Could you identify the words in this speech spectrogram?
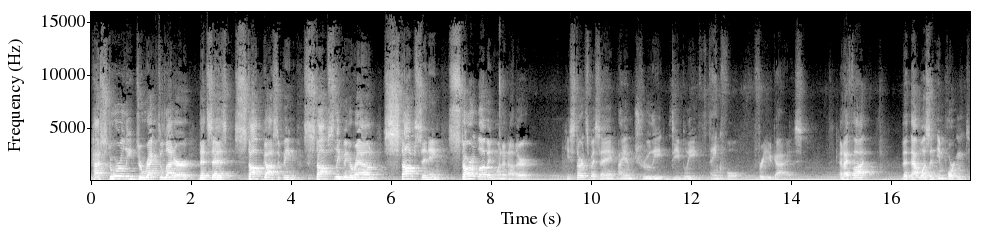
pastorally direct letter that says, stop gossiping, stop sleeping around, stop sinning, start loving one another, he starts by saying, I am truly, deeply thankful for you guys. And I thought that that wasn't important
